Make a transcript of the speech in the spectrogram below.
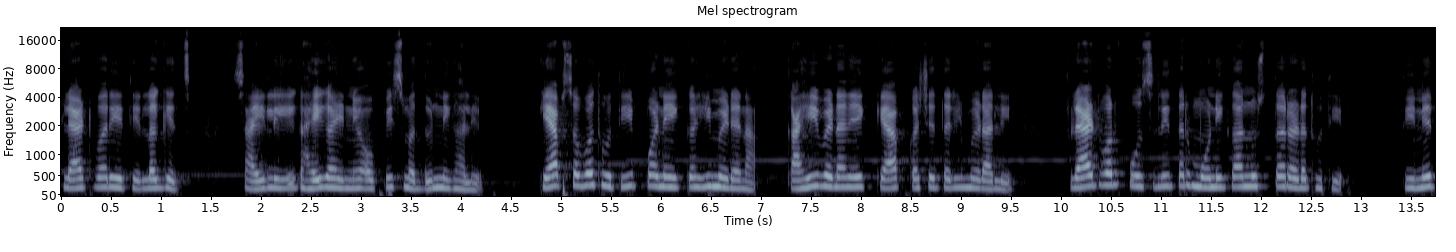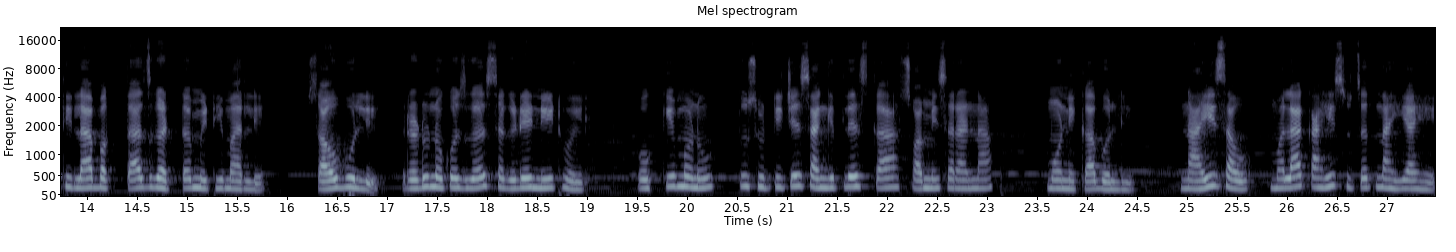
फ्लॅटवर येते लगेच. सायली घाईघाईने ऑफिसमधून निघाली. कॅबसोबत होती पण एकही मिळेना. काही वेळाने एक कॅब कसे तरी मिळाली. फ्लॅटवर पोचली तर मोनिका नुसतं रडत होती. तिने तिला बघताच घट्ट मिठी मारली. साऊ बोलली रडू नकोस ग सगळे नीट होईल. ओके म्हणू तू सुट्टीचे सांगितलेस का स्वामी सरांना? मोनिका बोलली नाही साऊ मला काही सुचत नाही आहे.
